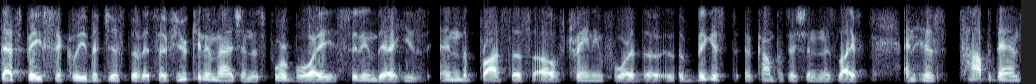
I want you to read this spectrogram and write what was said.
That's basically the gist of it. So if you can imagine this poor boy sitting there, he's in the process of training for the the biggest competition in his life, and his top dance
